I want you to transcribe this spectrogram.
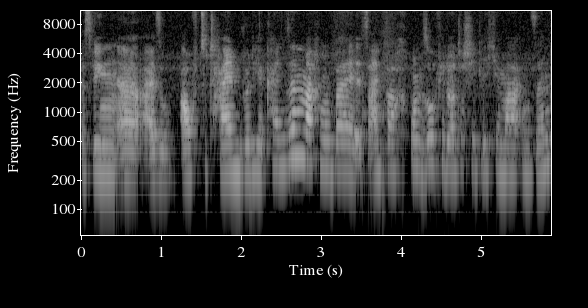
Deswegen, äh, also aufzuteilen würde hier keinen Sinn machen, weil es einfach so viele unterschiedliche Marken sind.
